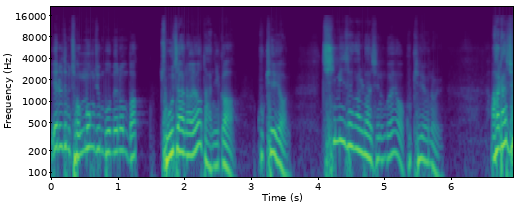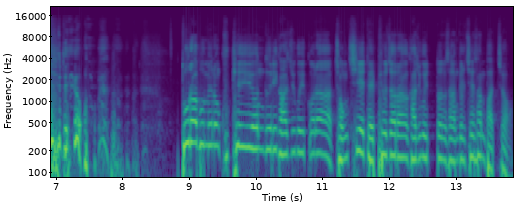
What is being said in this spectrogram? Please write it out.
예를 들면 정몽준 보면은 막 조잖아요 단위가 국회의원 취미생활로 하시는 거예요 국회의원을 안 하셔도 돼요. 돌아보면은 국회의원들이 가지고 있거나 정치의 대표자라 가지고 있던 사람들 재산 봤죠.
